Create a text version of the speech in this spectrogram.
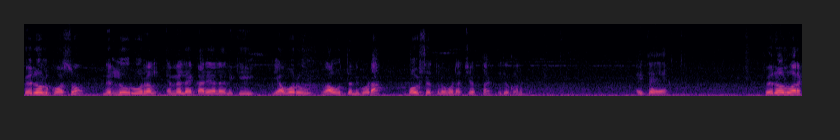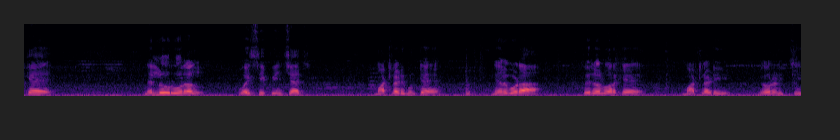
ఫెరోల్ కోసం నెల్లూరు రూరల్ ఎమ్మెల్యే కార్యాలయానికి ఎవరు రావద్దని కూడా భవిష్యత్తులో కూడా చెప్తా ఇది ఒక అనుభవం. అయితే ఫెరోల్ వరకే నెల్లూరు రూరల్ వైసీపీ ఇన్ఛార్జ్ మాట్లాడి ఉంటే నేను కూడా ఫెరోల్ వరకే మాట్లాడి వివరణ ఇచ్చి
